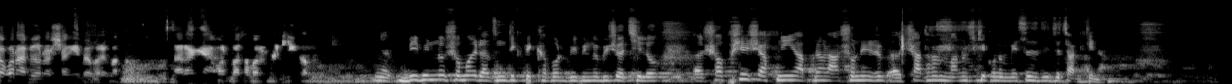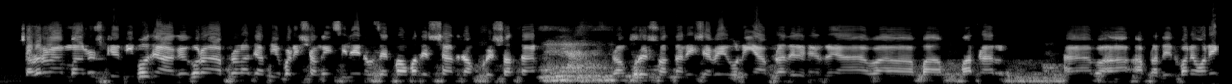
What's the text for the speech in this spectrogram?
তখন আমি ওনার সঙ্গে ব্যাপারে কথা বলব। তার আগে আমার কথা বলাটা ঠিক হবে বিভিন্ন সময় রাজনৈতিক প্রেক্ষাপট বিভিন্ন বিষয় ছিল। সবশেষ আপনি আপনার আসনের সাধারণ মানুষকে কোনো মেসেজ দিতে চান কিনা? মানুষকে দিব যে আগে করা আপনারা জাতীয় পার্টির সঙ্গেই ছিলেন। হোসেন মোহাম্মদ এরশাদ রংপুরের সন্তান। রংপুরের সন্তান হিসেবে উনি আপনাদের মাথার আপনাদের মানে অনেক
